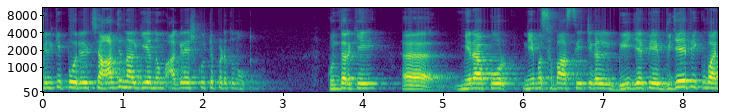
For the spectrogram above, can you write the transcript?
മിൽക്കിപ്പൂരിൽ ചാർജ് നൽകിയെന്നും അഖിലേഷ് കുറ്റപ്പെടുത്തുന്നുണ്ട് കുന്തർക്കി മിറാപ്പൂർ നിയമസഭാ സീറ്റുകളിൽ ബി ജെ പിയെ വിജയിപ്പിക്കുവാൻ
